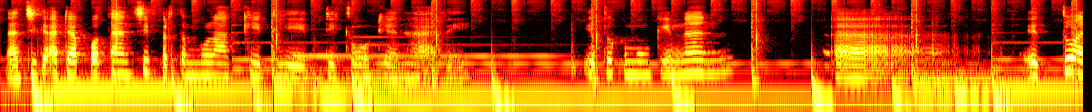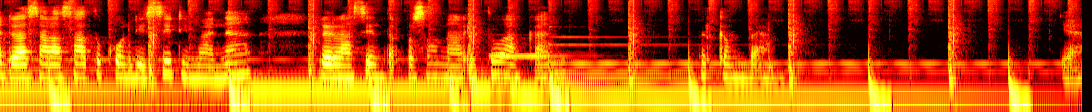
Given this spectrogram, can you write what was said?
Nah jika ada potensi bertemu lagi di, di kemudian hari itu kemungkinan uh, itu adalah salah satu kondisi di mana relasi interpersonal itu akan berkembang. Ya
